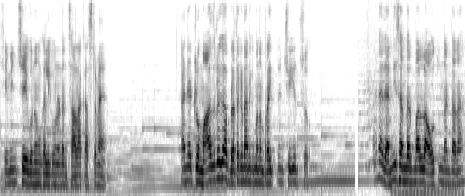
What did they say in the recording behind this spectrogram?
క్షమించే గుణం కలిగి ఉండడం చాలా కష్టమే. కానీ అట్లు మాదిరిగా బ్రతకడానికి మనం ప్రయత్నం చేయొచ్చు. కానీ అది అన్ని సందర్భాల్లో అవుతుందంటారా?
